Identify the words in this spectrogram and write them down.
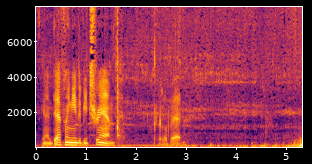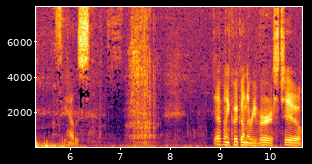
is gonna definitely need to be trimmed a little bit. Let's see how this Definitely quick on the reverse too.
